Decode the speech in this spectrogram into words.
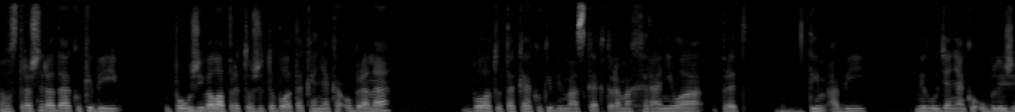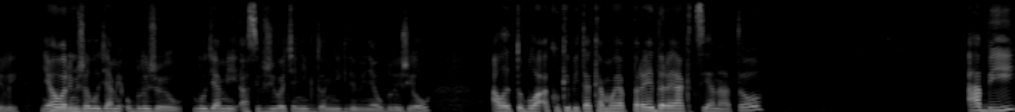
ho strašne rada ako keby používala, pretože to bola taká nejaká obrana bola to taká ako keby maska, ktorá ma chránila pred tým, aby mi ľudia nejako ubližili. Nehovorím, že ľudia mi ubližujú. Ľudia mi asi v živote nikto nikdy mi neubližil. Ale to bola ako keby taká moja predreakcia na to, aby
